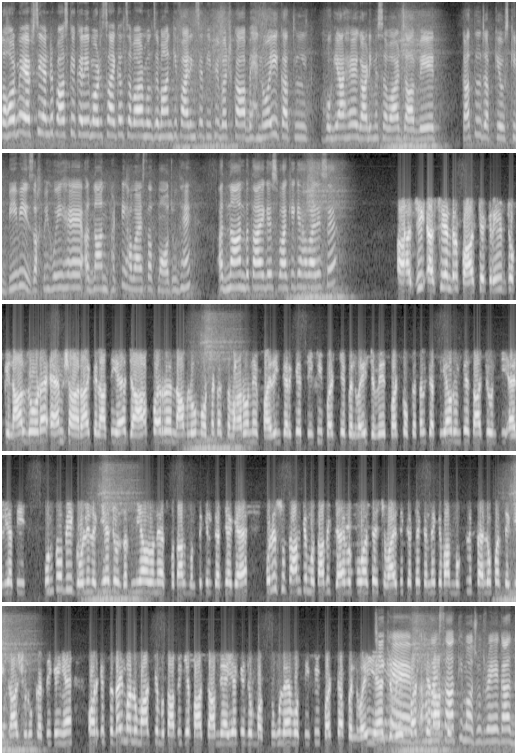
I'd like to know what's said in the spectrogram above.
लाहौर में F FC underpass के करीब मोटरसाइकिल सवार मुलजमान की फायरिंग से तीफी बच का बहनोई कत्ल हो गया है। गाड़ी में सवार जावेद कत्ल, जबकि उसकी बीवी जख्मी हुई है। अदनान भट्टी हमारे साथ मौजूद हैं। अदनान, बताए गए इस वाक़े के हवाले से? जी एफ़ सी अंडर पास के करीब जो किनाल रोड है, एम शाहरा कहलाती है, जहाँ पर नामलूम मोटरसाइकिल सवारों ने फायरिंग करके तीफी भट्ट के बनवई। जवेद भट्ट को कत्ल कर दिया और उनके साथ जो उनकी एहलिया थी उनको भी गोली लगी है जो जख्मी है और उन्हें अस्पताल मुंतकिल कर दिया गया है। पुलिस हुकाम के मुताबिक जाय वकुआ से शवायद इकट्ठे करने के बाद मुख्तलिफ़ पहलों पर तहकीकत शुरू कर दी गई है और इब्तदाई मालूम के मुताबिक ये बात सामने आई है की जो मकतूल है वो तीफी पट का बनवई है जवेद भट्ट के नाम साथ ही मौजूद रहेगा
